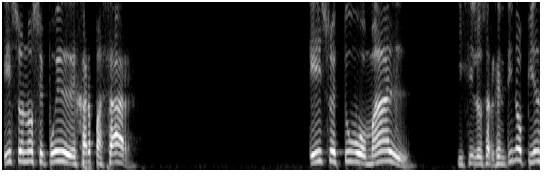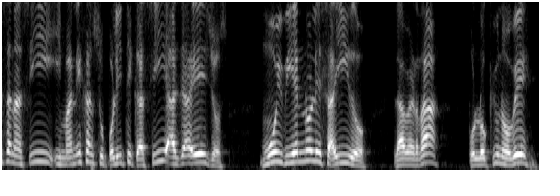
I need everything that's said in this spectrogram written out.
Eso no se puede dejar pasar. Eso estuvo mal. Y si los argentinos piensan así y manejan su política así, allá ellos. Muy bien no les ha ido, la verdad, por lo que uno ve.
